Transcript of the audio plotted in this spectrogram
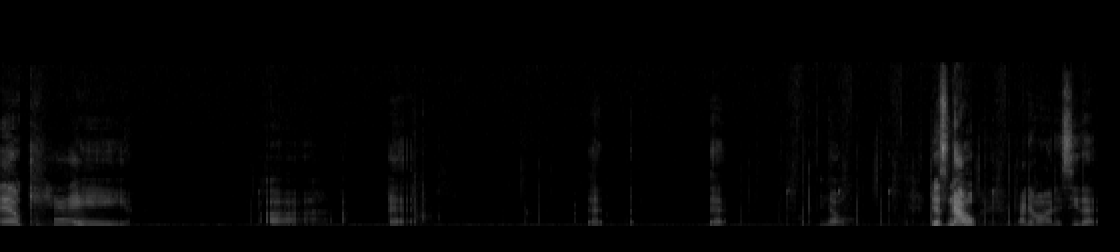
Okay. Uh. Uh. Uh. uh no. Just no! I don't want to see that.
